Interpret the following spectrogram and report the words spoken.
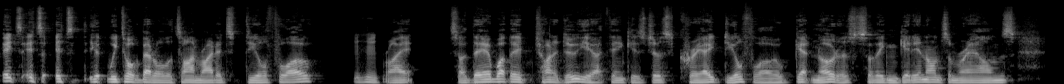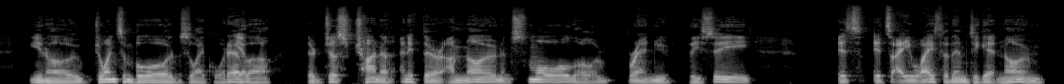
it's it's it's it- we talk about it all the time, right? It's deal flow, Mhm. right? So they're what they're trying to do here, I think, is just create deal flow, get noticed, so they can get in on some rounds, you know, join some boards, like whatever. They're just trying to, and if they're unknown and small or brand new VC, it's it's a way for them to get known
